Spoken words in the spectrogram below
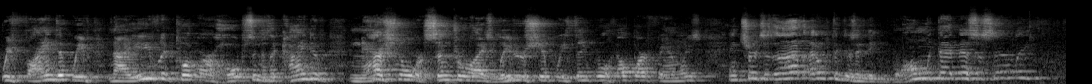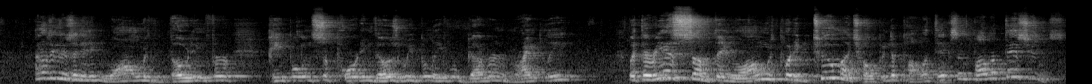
we find that we've naively put our hopes into the kind of national or centralized leadership we think will help our families and churches. And I don't think there's anything wrong with that necessarily. I don't think there's anything wrong with voting for people and supporting those we believe will govern rightly. But there is something wrong with putting too much hope into politics and politicians.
